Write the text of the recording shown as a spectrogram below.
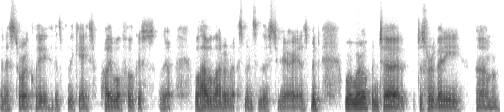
and historically it's been the case probably will focus you know we'll have a lot of investments in those two areas but we're, we're open to to sort of any um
